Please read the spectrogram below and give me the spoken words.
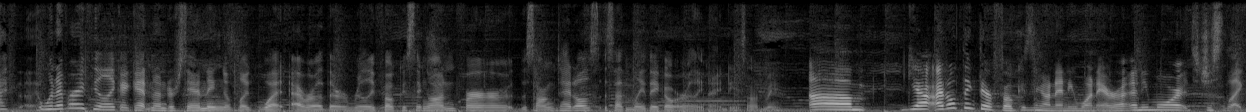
I, f- whenever I feel like I get an understanding of like what era they're really focusing on for the song titles, suddenly they go early '90s on me. Um, yeah, I don't think they're focusing on any one era anymore. It's just like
